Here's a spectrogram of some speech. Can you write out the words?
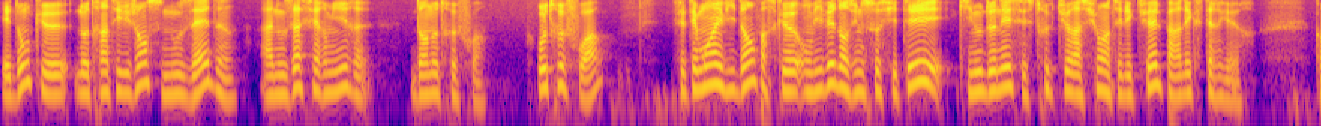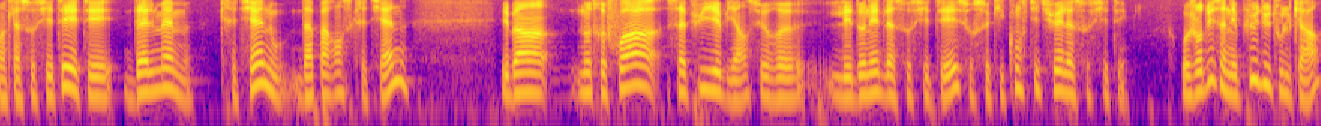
Et donc euh, notre intelligence nous aide à nous affermir dans notre foi. Autrefois, c'était moins évident parce qu'on vivait dans une société qui nous donnait ses structurations intellectuelles par l'extérieur. Quand la société était d'elle-même chrétienne ou d'apparence chrétienne, eh ben, notre foi s'appuyait bien sur euh, les données de la société, sur ce qui constituait la société. Aujourd'hui, ça n'est plus du tout le cas,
